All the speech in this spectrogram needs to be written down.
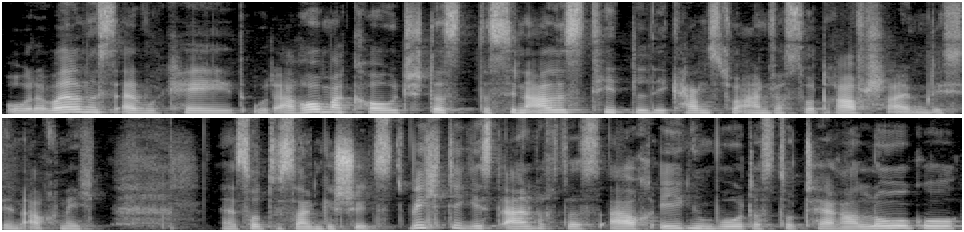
oder Wellness Advocate oder Aroma-Coach, das, das sind alles Titel, die kannst du einfach so draufschreiben, die sind auch nicht äh, sozusagen geschützt. Wichtig ist einfach, dass auch irgendwo das doTERRA-Logo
